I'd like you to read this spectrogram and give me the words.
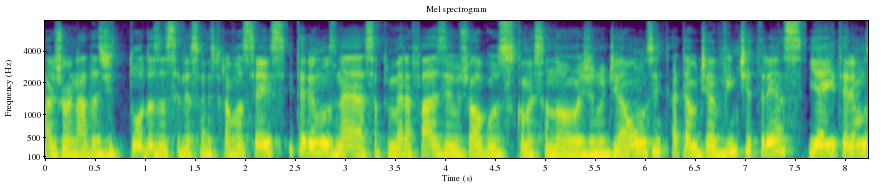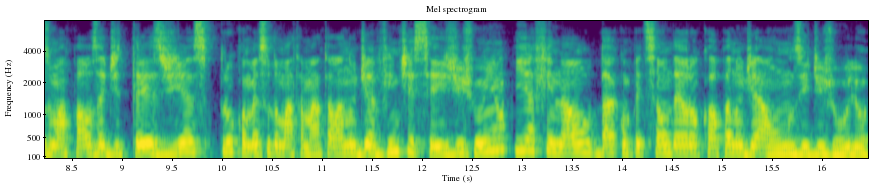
as jornadas de todas as seleções para vocês. E teremos né, essa primeira fase os jogos começando hoje no dia 11 até o dia 23, e aí teremos uma pausa de três dias para o começo do mata-mata lá no dia 26 de junho e a final da competição da Eurocopa no dia 11 de julho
